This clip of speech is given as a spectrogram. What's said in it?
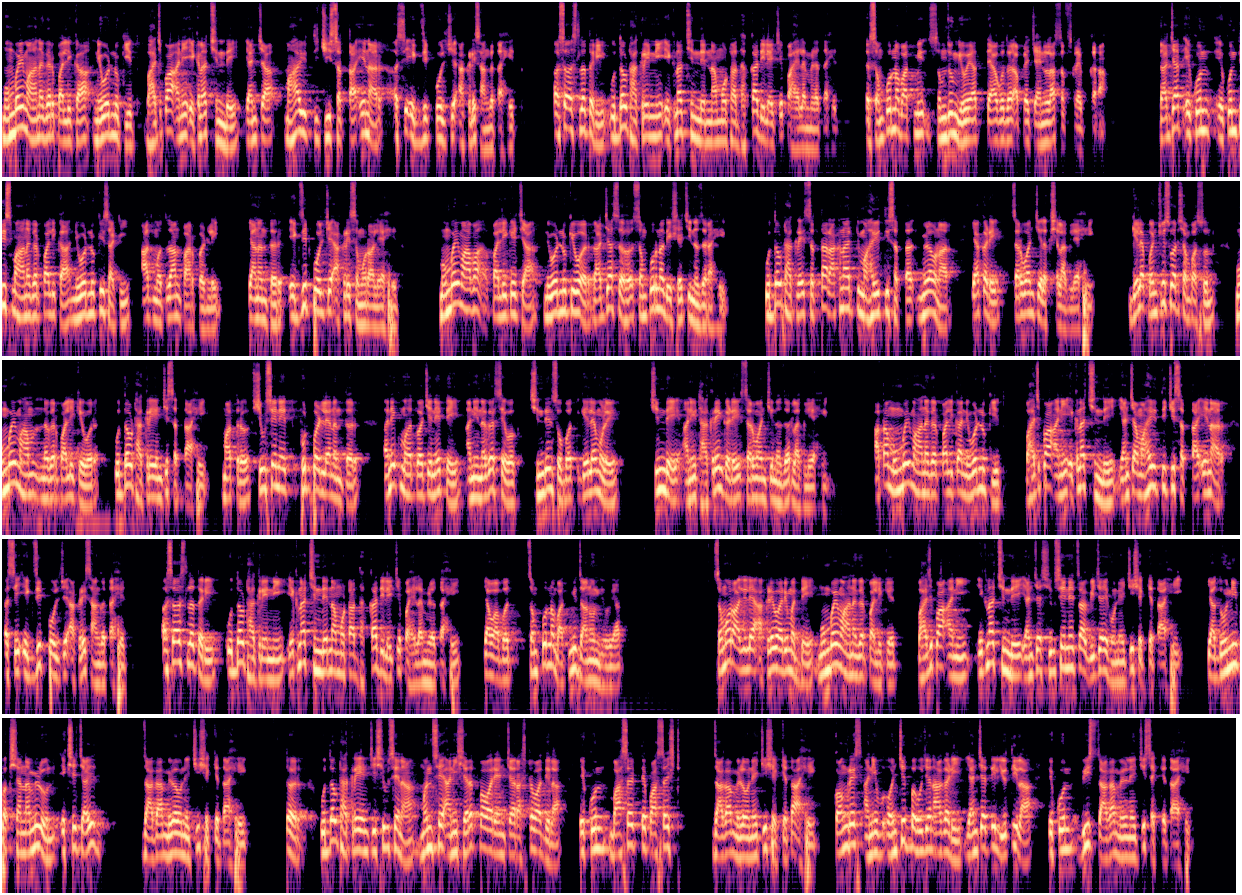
मुंबई महानगरपालिका निवडणुकीत भाजपा आणि एकनाथ शिंदे यांच्या महायुतीची सत्ता येणार असे एक्झिट पोलचे आकडे सांगत आहेत. असं असलं तरी उद्धव ठाकरेंनी एकनाथ शिंदेंना मोठा धक्का दिल्याचे पाहायला मिळत आहेत. तर संपूर्ण बातमी समजून घेऊयात. त्या अगोदर आपल्या चॅनलला सबस्क्राईब करा. राज्यात एकूण एकोणतीस महानगरपालिका निवडणुकीसाठी आज मतदान पार पडले. यानंतर एक्झिट पोलचे आकडे समोर आले आहेत. मुंबई महापालिकेच्या निवडणुकीवर राज्यासह संपूर्ण देशाची नजर आहे. उद्धव ठाकरे सत्ता राखणार की महायुती सत्ता मिळवणार याकडे सर्वांचे लक्ष लागले आहे. गेल्या पंचवीस वर्षांपासून मुंबई महानगरपालिकेवर उद्धव ठाकरे यांची सत्ता आहे. मात्र शिवसेनेत फूट पडल्यानंतर अनेक महत्त्वाचे नेते आणि नगरसेवक शिंदेसोबत गेल्यामुळे शिंदे आणि ठाकरेंकडे सर्वांची नजर लागली आहे. आता मुंबई महानगरपालिका निवडणुकीत भाजपा आणि एकनाथ शिंदे यांच्या महायुतीची सत्ता येणार असे एक्झिट पोलचे आकडे सांगत आहेत. असं असलं तरी उद्धव ठाकरेंनी एकनाथ शिंदेना मोठा धक्का दिल्याचे पाहायला मिळत आहे. याबाबत संपूर्ण बातमी जाणून घेऊयात. समोर आलेल्या आकडेवारीमध्ये मुंबई महानगरपालिकेत भाजपा आणि एकनाथ शिंदे यांच्या शिवसेनेचा विजय होण्याची शक्यता आहे. या दोन्ही पक्षांना मिळून एकशे चाळीस जागा मिळवण्याची शक्यता आहे. तर उद्धव ठाकरे यांची शिवसेना मनसे आणि शरद पवार यांच्या राष्ट्रवादीला एकूण बासष्ट ते पासष्ट जागा मिळवण्याची शक्यता आहे. काँग्रेस आणि वंचित बहुजन आघाडी यांच्यातील युतीला एकूण वीस जागा मिळण्याची शक्यता आहे.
